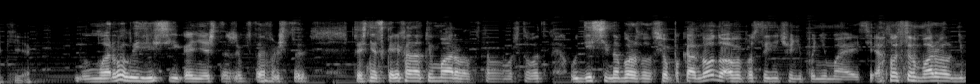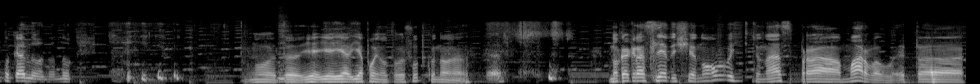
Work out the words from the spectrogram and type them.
Какие? Ну, Marvel и DC, конечно же, потому что... То есть, нет, скорее фанаты Marvel, потому что вот у DC, наоборот, вот все по канону, а вы просто ничего не понимаете. А вот у Marvel не по канону. Ну, Ну, это, я, я, я- понял твою шутку, но... Да. Но как раз следующая новость у нас про Марвел. Это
